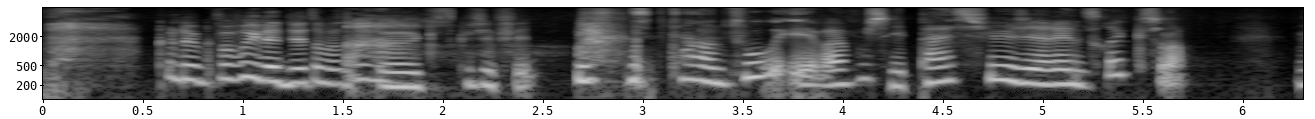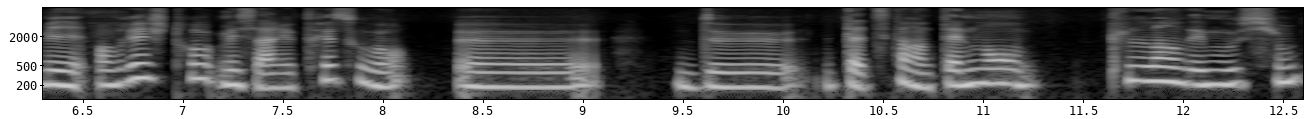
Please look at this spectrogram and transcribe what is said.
le pauvre, il a dû être en mode, euh, qu'est-ce que j'ai fait? C'était un tout et vraiment, j'ai pas su gérer le truc, tu vois. Mais en vrai, je trouve, mais ça arrive très souvent, euh, de, t'as, un tellement plein d'émotions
